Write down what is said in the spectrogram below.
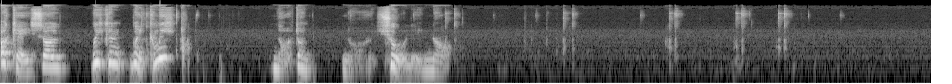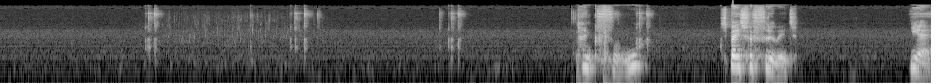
Okay, so we can wait. Can we? No, don't. No, surely not. Tank full. Space for fluid. Yeah.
